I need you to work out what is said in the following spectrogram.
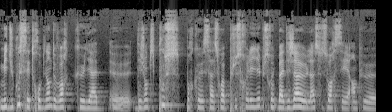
Mais du coup, c'est trop bien de voir qu'il y a des gens qui poussent pour que ça soit plus relayé. Plus re- bah, déjà, là, ce soir, c'est un peu,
